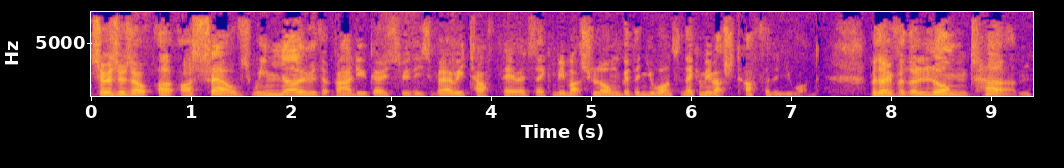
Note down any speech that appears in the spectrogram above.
So as a result, uh, ourselves, we know that value goes through these very tough periods. They can be much longer than you want, and they can be much tougher than you want. But over the long term,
